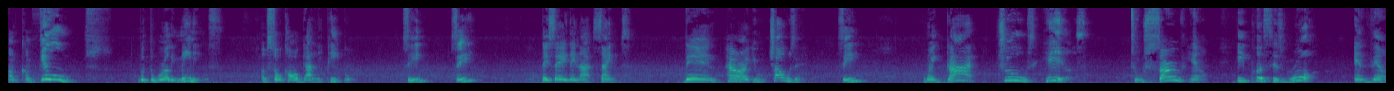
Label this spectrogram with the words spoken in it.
I'm confused with the worldly meanings of so-called godly people. See? See? They say they're not saints. Then how are you chosen? See? When God choose his to serve him, he puts his ruach in them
